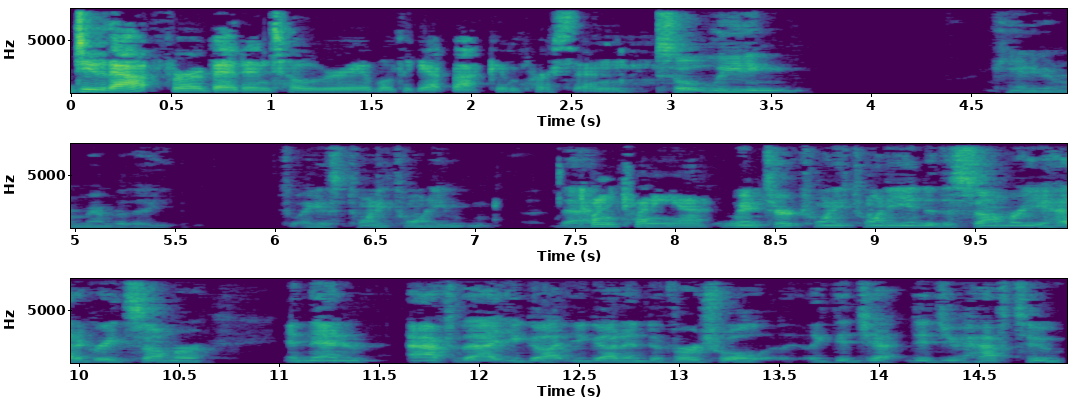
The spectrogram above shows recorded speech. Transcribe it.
do that for a bit until we were able to get back in person. So leading, can't even remember the, I guess 2020. 2020, yeah. Winter 2020 into the summer, you had a great summer, and then after that, you got you got into virtual. Like, did you did you have to?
